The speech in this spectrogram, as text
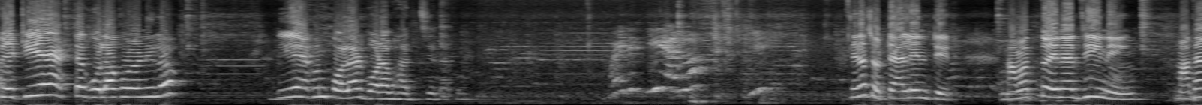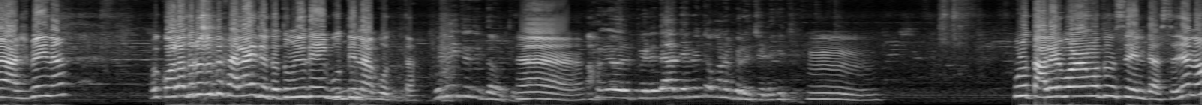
ফেটিয়ে একটা গোলা করে নিল। দিয়ে এখন কলার বড়া ভাজছে দেখো। ঠিক আছে ট্যালেন্টেড আমার তো এনার্জি নেই। মাথায় আসবেই না। ওই কলা দুটো কিন্তু ফেলাই যেত তুমি যদি এই বুদ্ধি না করতা। হ্যাঁ। আমি ওই ফেলে দেওয়ার জন্য তো ওখানে ফেলেছে রেখেছি হুম। পুরো তালের বড়ার মতন সেন্ট আসছে জানো?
